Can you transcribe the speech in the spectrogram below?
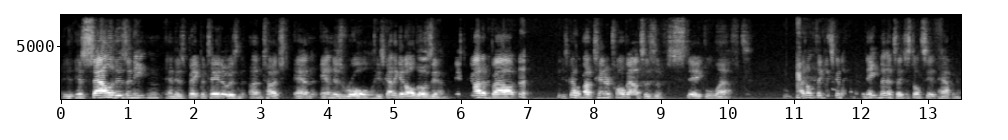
His salad isn't eaten, and his baked potato is untouched, and and his roll. He's got to get all those in. He's got about he's got about 10 or 12 ounces of steak left. I don't think it's gonna happen in eight minutes. I just don't see it happening.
